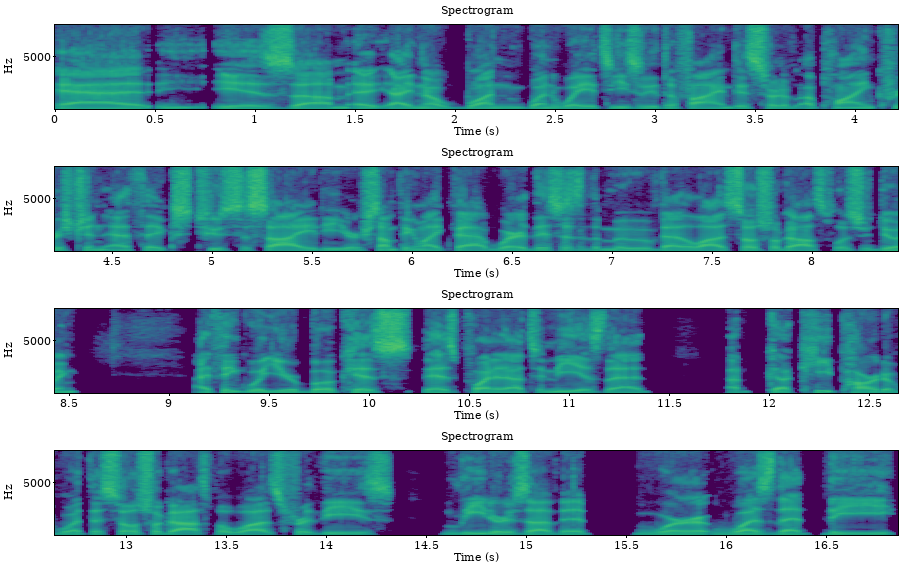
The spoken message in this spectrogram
uh, is um, I know one one way it's easily defined is sort of applying Christian ethics to society or something like that, where this is the move that a lot of social gospels are doing. I think what your book has has pointed out to me is that a, a key part of what the social gospel was for these leaders of it were was that the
